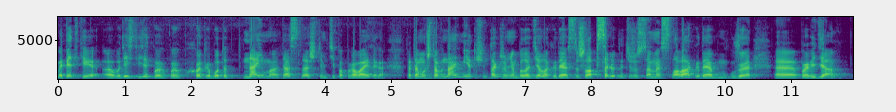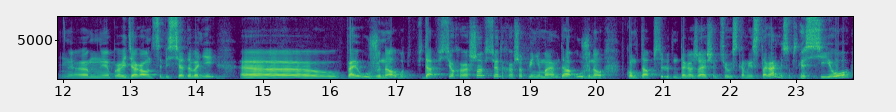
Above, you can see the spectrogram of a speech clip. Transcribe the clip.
опять-таки, э, вот здесь, здесь проходит работа найма, да, слэш, там, типа провайдера. Потому что в найме я точно так же у меня было дело, когда я слышал абсолютно те же самые слова, когда я уже э, проведя, э, проведя раунд собеседований, ужинал, вот, да, все хорошо, все это хорошо принимаем, да, ужинал в каком-то абсолютно дорожайшем тюркском ресторане, собственно, CEO,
